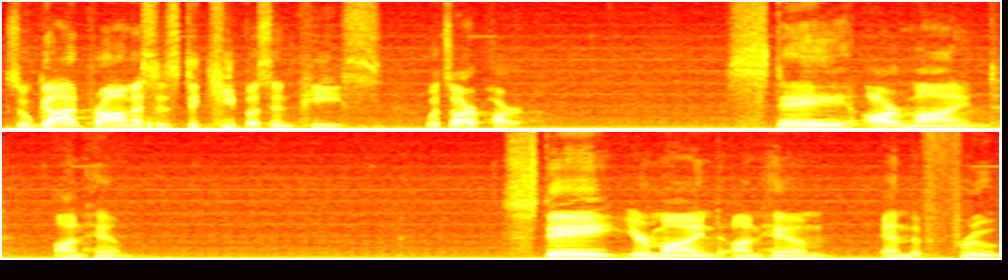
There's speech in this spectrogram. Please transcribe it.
So God promises to keep us in peace. What's our part? Stay our mind on him. Stay your mind on him and the fruit,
